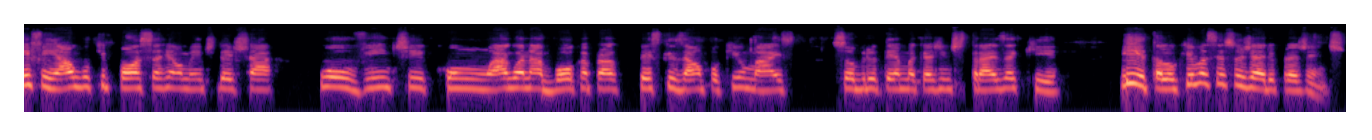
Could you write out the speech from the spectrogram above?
enfim, algo que possa realmente deixar o ouvinte com água na boca para pesquisar um pouquinho mais sobre o tema que a gente traz aqui. Ítalo, o que você sugere para a gente?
